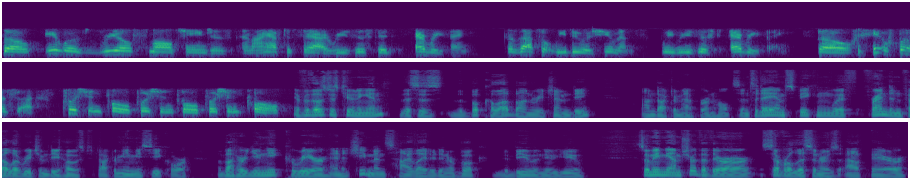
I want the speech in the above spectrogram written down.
So it was real small changes. And I have to say, I resisted everything because that's what we do as humans. We resist everything. So it was a push and pull, push and pull, push and pull. And for those just tuning in, this is the book club on ReachMD. I'm Dr. Matt Birnholz, and today I'm speaking with friend and fellow ReachMD host Dr. Mimi Secor about her unique career and achievements highlighted in her book, Debut a New You. So, Mimi, I'm sure that there are several listeners out there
